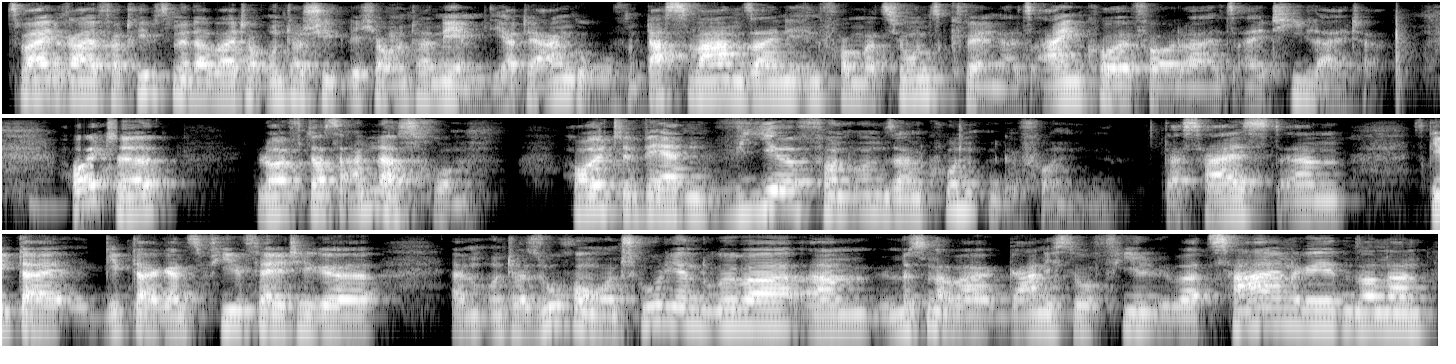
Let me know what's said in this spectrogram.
zwei, drei Vertriebsmitarbeiter unterschiedlicher Unternehmen. Die hat er angerufen. Das waren seine Informationsquellen als Einkäufer oder als IT-Leiter. Heute läuft das andersrum. Heute werden wir von unseren Kunden gefunden. Das heißt, ähm, es gibt da, gibt da ganz vielfältige ähm, Untersuchungen und Studien drüber. Ähm, wir müssen aber gar nicht so viel über Zahlen reden, sondern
